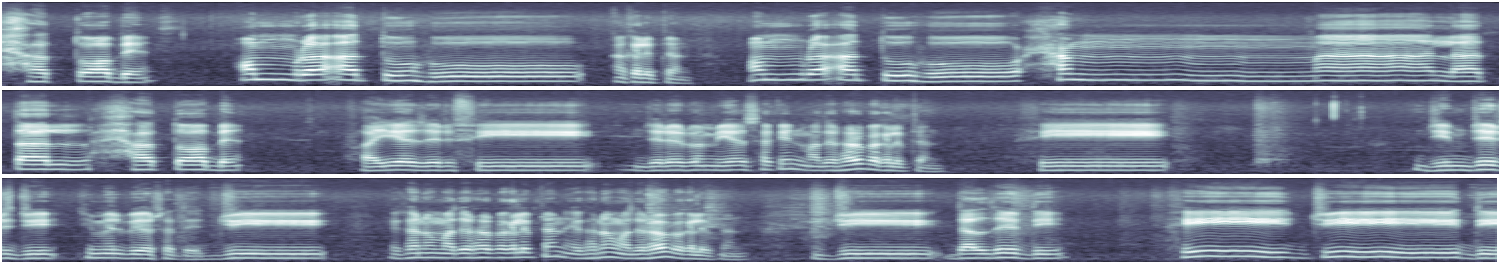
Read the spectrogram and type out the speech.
হাতবে অমরাতুহু আকালিপ্টান অমরাতুহু হাম্মালাতাল হাতবে। ফাইয়া জের ফি, জেরের বা মিয়া সাকিন, মাদের হরফ, একালিপ্টান। ফি জিম জের জি, জিমেল বিয়ের সাথে। জি, এখানেও মাদের হরফ একালিপ্টান এখানেও মাদের হরফ একালিপ্টান জি, দাল জের দি, ফি, জি, দি,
